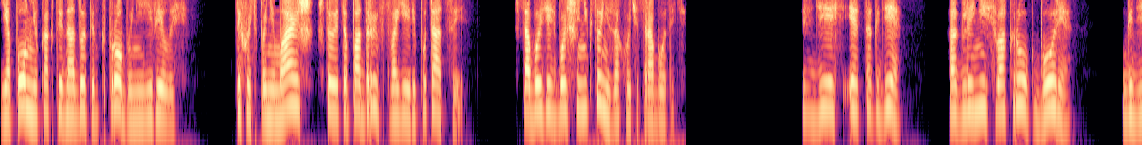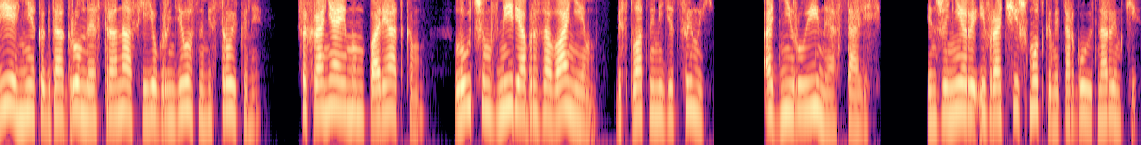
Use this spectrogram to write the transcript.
Я помню, как ты на допинг-пробу не явилась. Ты хоть понимаешь, что это подрыв твоей репутации? С тобой здесь больше никто не захочет работать. Здесь это где? Оглянись вокруг, Боря. Где некогда огромная страна с ее грандиозными стройками, сохраняемым порядком, лучшим в мире образованием, бесплатной медициной? Одни руины остались. Инженеры и врачи шмотками торгуют на рынке.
